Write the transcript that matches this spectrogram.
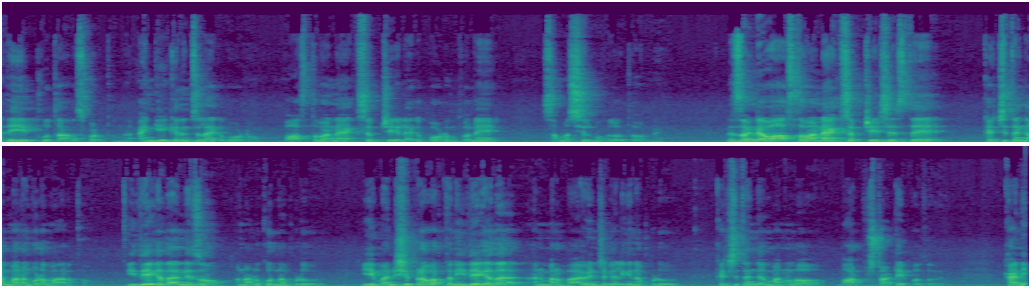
అదే ఎక్కువ తారసపడుతుంది. అంగీకరించలేకపోవడం వాస్తవాన్ని యాక్సెప్ట్ చేయలేకపోవడంతోనే సమస్యలు మొదలవుతూ ఉన్నాయి. నిజంగా వాస్తవాన్ని యాక్సెప్ట్ చేసేస్తే ఖచ్చితంగా మనం కూడా మారుతాం. ఇదే కదా నిజం అని అనుకున్నప్పుడు ఈ మనిషి ప్రవర్తన ఇదే కదా అని మనం భావించగలిగినప్పుడు ఖచ్చితంగా మనలో మార్పు స్టార్ట్ అయిపోతుంది. కానీ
